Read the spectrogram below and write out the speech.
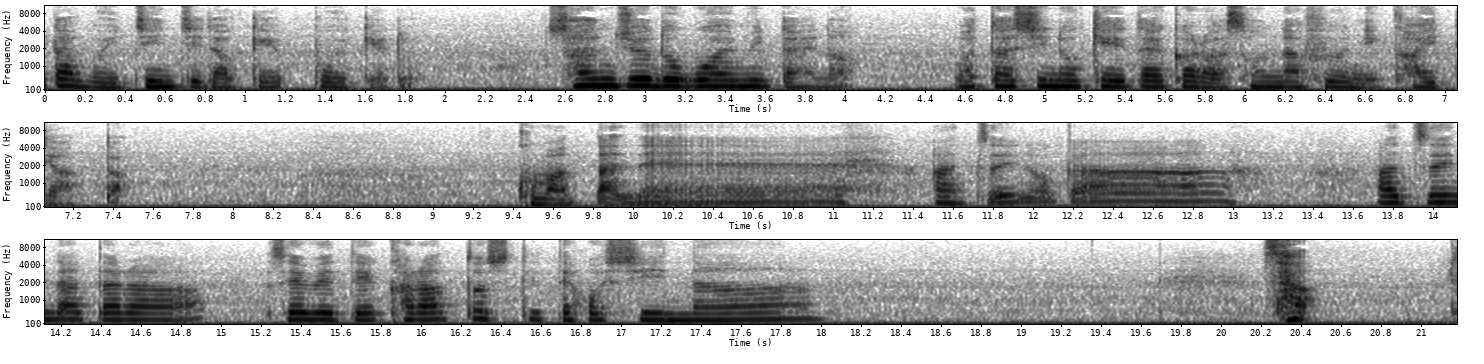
多分1日だけっぽいけど。30度超えみたいな。私の携帯からはそんな風に書いてあった。困ったね。暑いのか。暑いんだったらせめてカラッとしててほしいな。さあ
